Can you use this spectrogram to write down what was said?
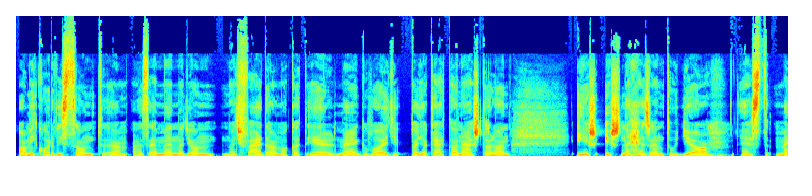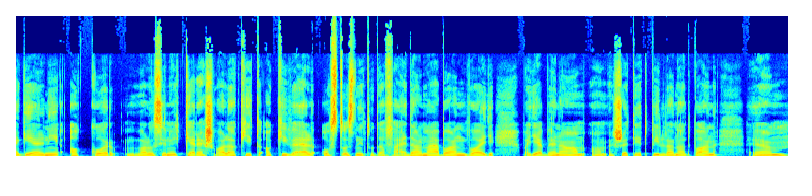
amikor viszont az ember nagyon nagy fájdalmakat él meg, vagy, vagy akár tanástalan, és, és nehezen tudja ezt megélni, akkor valószínű, hogy keres valakit, akivel osztozni tud a fájdalmában, vagy, vagy ebben a, a sötét pillanatban um,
